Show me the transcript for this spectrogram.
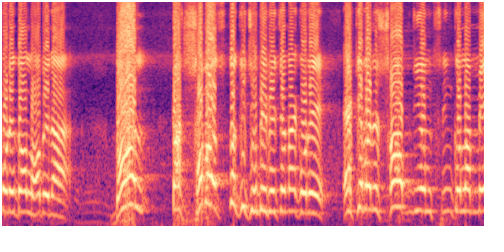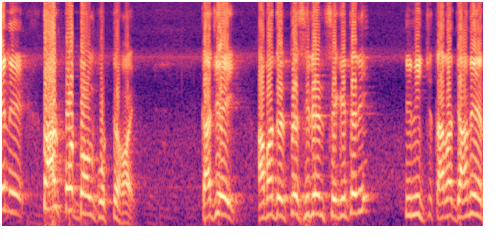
পড়ে দল হবে না। দল তার সমস্ত কিছু বিবেচনা করে একেবারে সব নিয়ম শৃঙ্খলা মেনে তারপর দল করতে হয়। কাজেই আমাদের প্রেসিডেন্ট সেক্রেটারি, তিনি তারা জানেন,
